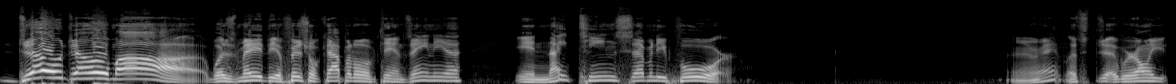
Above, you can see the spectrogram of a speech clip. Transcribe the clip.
Dodoma was made the official capital of Tanzania in 1974. All right, let's. We're only,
